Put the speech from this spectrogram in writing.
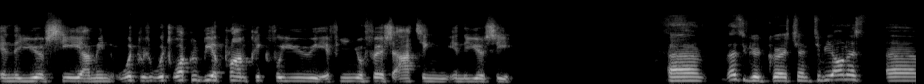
in the UFC, I mean, which which what would be a prime pick for you if in your first outing in the UFC? Um, that's a good question. To be honest, uh,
